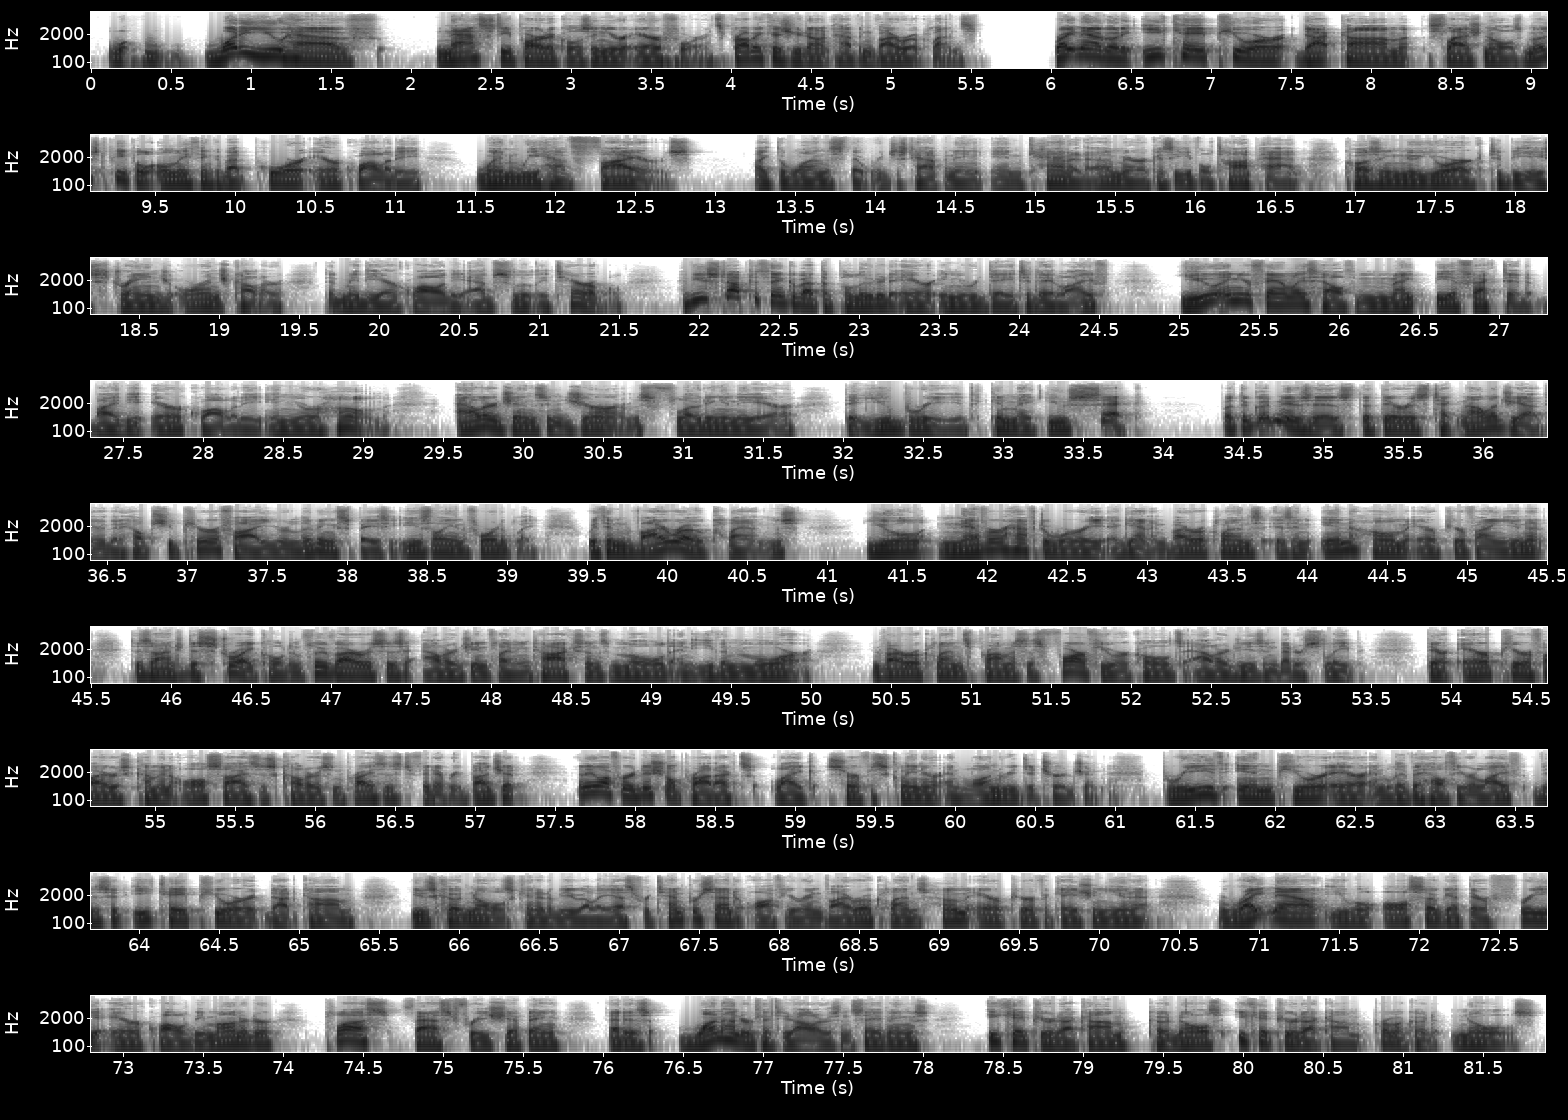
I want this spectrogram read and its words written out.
wh- what do you have nasty particles in your air for? It's probably because you don't have EnviroKlenz. Right now, go to ekpure.com slash Knowles. Most people only think about poor air quality when we have fires, like the ones that were just happening in Canada, America's evil top hat, causing New York to be a strange orange color that made the air quality absolutely terrible. Have you stopped to think about the polluted air in your day to day life? You and your family's health might be affected by the air quality in your home. Allergens and germs floating in the air that you breathe can make you sick. But the good news is that there is technology out there that helps you purify your living space easily and affordably. With EnviroKlenz, you'll never have to worry again. EnviroKlenz is an in-home air purifying unit designed to destroy cold and flu viruses, allergy inflaming toxins, mold, and even more. EnviroKlenz promises far fewer colds, allergies, and better sleep. Their air purifiers come in all sizes, colors, and prices to fit every budget, and they offer additional products like surface cleaner and laundry detergent. Breathe in pure air and live a healthier life. Visit ekpure.com. Use code Knowles, K-N-W-L-E-S, for 10% off your EnviroKlenz home air purification unit. Right now, you will also get their free air quality monitor plus fast free shipping. That is $150 in savings. ekpure.com, code Knowles, ekpure.com, promo code Knowles.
